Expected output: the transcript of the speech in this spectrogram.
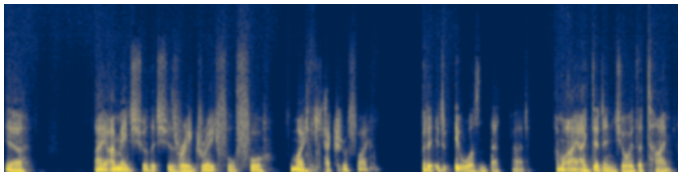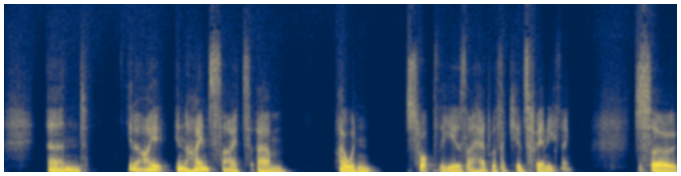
yeah, I, I, made sure that she was very grateful for, for my sacrifice. But it, it wasn't that bad. I, I did enjoy the time. And you know, I in hindsight, um, I wouldn't swap the years I had with the kids for anything. So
